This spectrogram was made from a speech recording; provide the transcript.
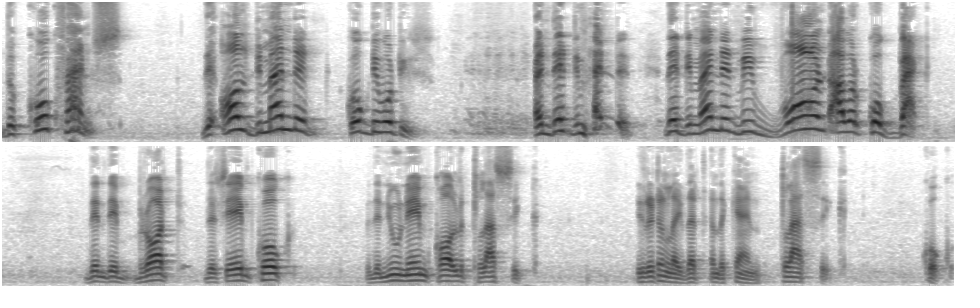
the Coke fans, they all demanded Coke devotees. and they demanded they demanded, we want our Coke back. Then they brought the same Coke with a new name called Classic. It's written like that on the can. Classic Coke.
